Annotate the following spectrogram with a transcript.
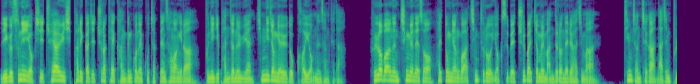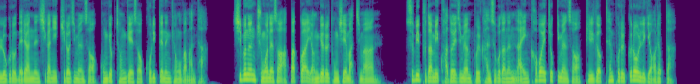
리그 순위 역시 최하위 18위까지 추락해 강등권에 고착된 상황이라 분위기 반전을 위한 심리적 여유도 거의 없는 상태다. 흘러바우는 측면에서 활동량과 침투로 역습의 출발점을 만들어내려 하지만 팀 전체가 낮은 블록으로 내려앉는 시간이 길어지면서 공격 전개에서 고립되는 경우가 많다. 시브는 중원에서 압박과 연결을 동시에 맞지만 수비 부담이 과도해지면 볼 간수보다는 라인 커버에 쫓기면서 빌드업 템포를 끌어올리기 어렵다.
